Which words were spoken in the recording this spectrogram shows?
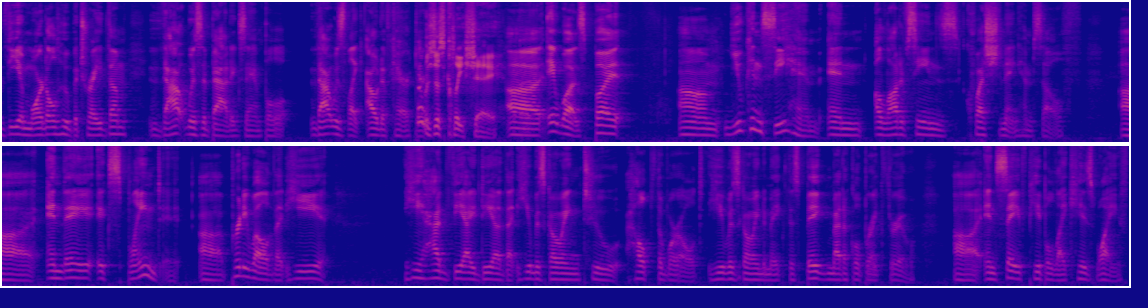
the immortal who betrayed them, that was a bad example. That was like out of character. That was just cliche. Uh, it was, but um, you can see him in a lot of scenes questioning himself, uh, and they explained it uh, pretty well that he he had the idea that he was going to help the world. He was going to make this big medical breakthrough uh, and save people like his wife.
